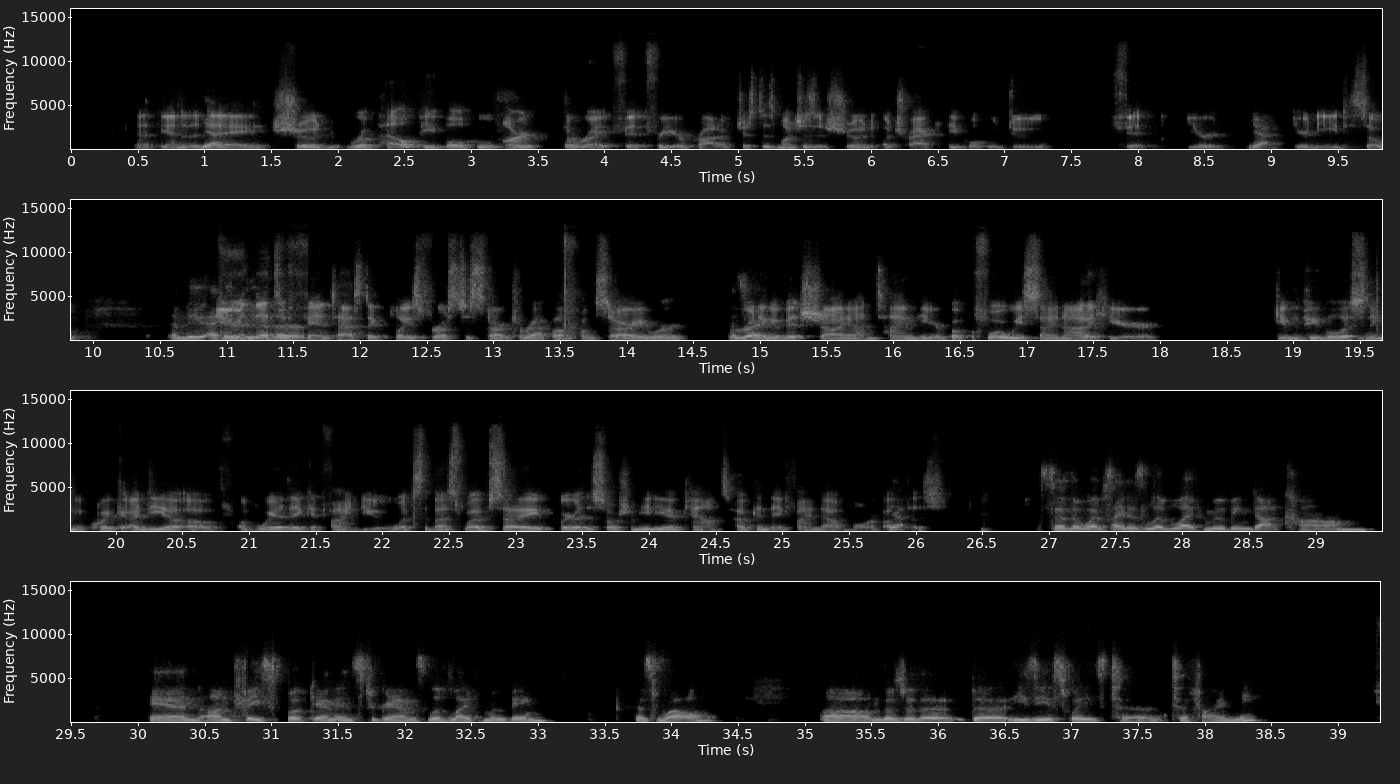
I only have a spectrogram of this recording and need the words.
at the end of the yeah. day should repel people who aren't the right fit for your product just as much as it should attract people who do fit your yeah your need. So. And the, Aaron, the that's other... a fantastic place for us to start to wrap up. I'm sorry we're we're running right. a bit shy on time here, but before we sign out of here, give the people listening a quick idea of, of where they could find you. What's the best website? Where are the social media accounts? How can they find out more about yeah. this? So the website is livelifemoving.com and on Facebook and Instagrams, Live Life Moving as well. Um, those are the, the easiest ways to, to find me.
